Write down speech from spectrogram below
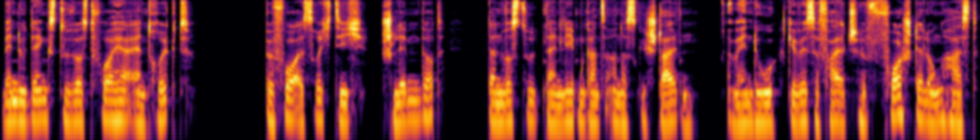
Wenn du denkst, du wirst vorher entrückt, bevor es richtig schlimm wird, dann wirst du dein Leben ganz anders gestalten. Wenn du gewisse falsche Vorstellungen hast,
